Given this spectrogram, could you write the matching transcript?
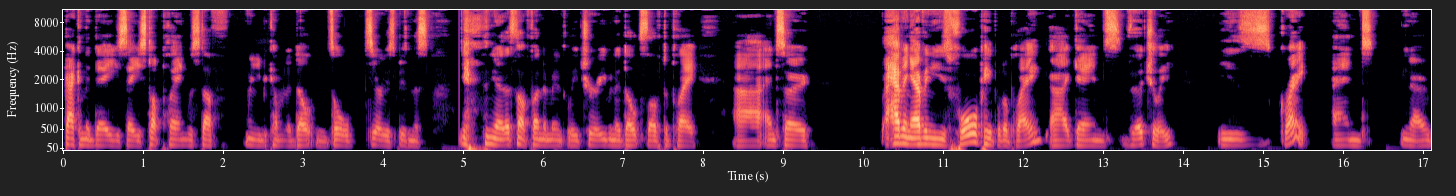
back in the day you say you stop playing with stuff when you become an adult and it's all serious business. you know, that's not fundamentally true. Even adults love to play. Uh, and so having avenues for people to play uh, games virtually is great. And, you know,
